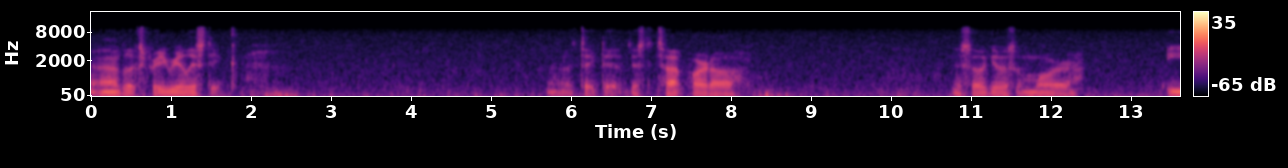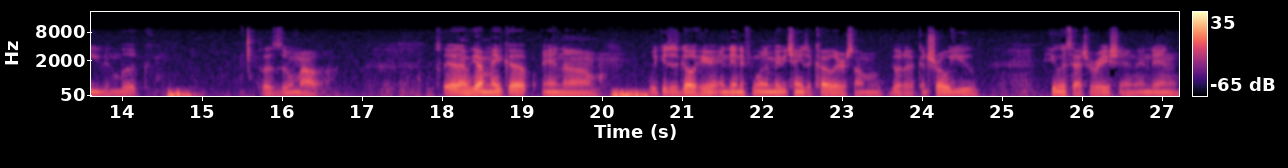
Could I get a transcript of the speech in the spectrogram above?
Uh, it looks pretty realistic. Uh, let's take that, just the top part off. Just so it gives us a more even look. So let's zoom out. So yeah, then we got makeup and um, we could just go here and then if you want to maybe change the color or something go to control U hue and saturation and then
